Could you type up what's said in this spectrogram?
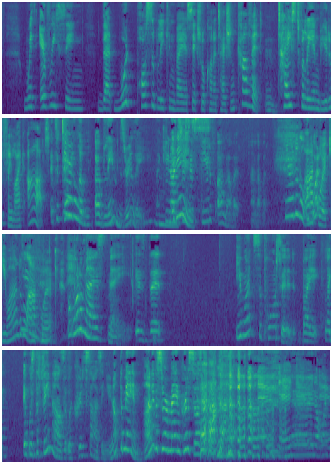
with everything that would possibly convey a sexual connotation covered Mm. tastefully and beautifully like art. It's a tale of, of limbs, really. Like you know, It it's is. just this beautiful. I love it. I love it. You're a little But what- artwork, you are, a little Yeah. artwork. But what amazed me is that you weren't supported by like it was the females that were criticising you, not the men. I never saw a man criticise that one. no, no, not one.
